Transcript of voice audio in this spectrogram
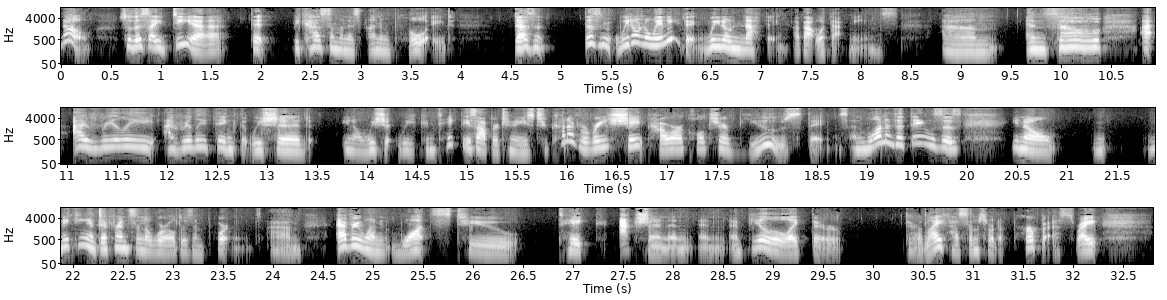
no. So this idea that because someone is unemployed doesn't doesn't we don't know anything. We know nothing about what that means. Um, and so I, I really i really think that we should you know we should we can take these opportunities to kind of reshape how our culture views things. And one of the things is you know making a difference in the world is important. Um, everyone wants to take action and, and and feel like their their life has some sort of purpose right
